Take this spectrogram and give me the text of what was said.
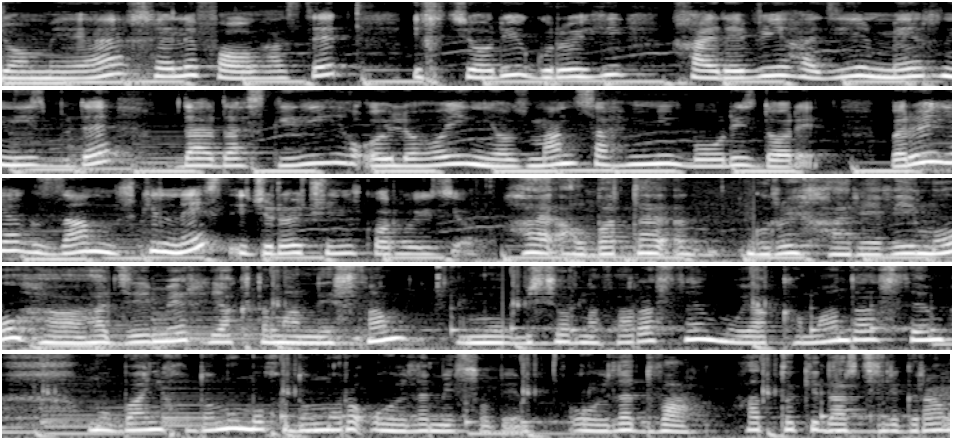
ҷомеа хеле фаъол ҳастед. Ихтиёрии гурӯҳи хайравии ҳадир меҳр низ буда дар дастгирии оилаҳои ниёзманд саҳми бориз доред. барои як зан мушкил нест иҷрои чунин корҳои зиёд? Ҳай албатта гурӯҳи хайриявии мо ҳаҷемер якта ман нестам. Мо бисёр нафар ҳастем мо як команда ҳастем. Мо байни худомо мо худоморо оила месобем. Оила два ҳатто ки дар телеграм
